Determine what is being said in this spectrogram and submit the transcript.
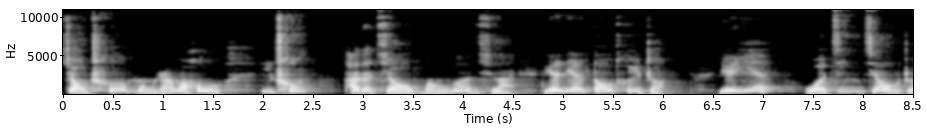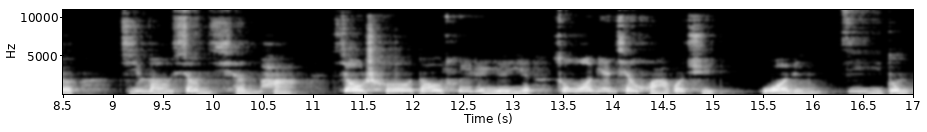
小车猛然往后一冲，他的脚忙乱起来，连连倒退着。爷爷，我惊叫着，急忙向前爬。小车倒推着爷爷从我面前滑过去，我灵机一动。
